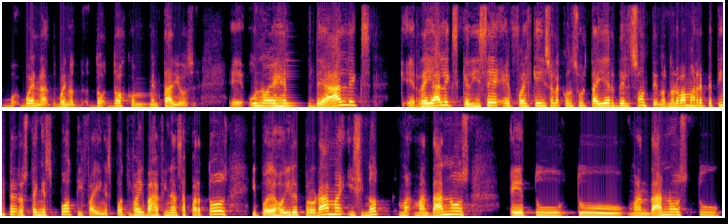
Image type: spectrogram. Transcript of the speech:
buena, bueno, dos comentarios. Eh, uno es el de Alex, Rey Alex, que dice, eh, fue el que hizo la consulta ayer del Sonte. No, lo vamos a repetir, pero está en Spotify. En Spotify baja Finanzas para Todos y puedes oír el programa. Y si no, mandanos eh, tu, tu, mandanos tu,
